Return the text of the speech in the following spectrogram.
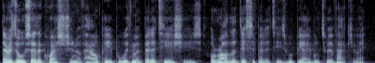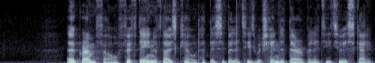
There is also the question of how people with mobility issues or other disabilities would be able to evacuate. At Grenfell, 15 of those killed had disabilities which hindered their ability to escape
